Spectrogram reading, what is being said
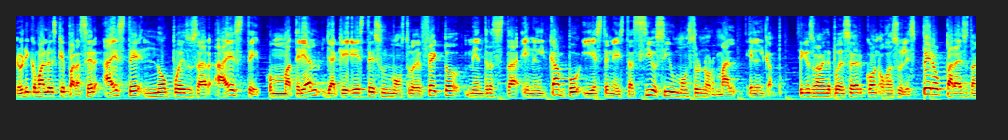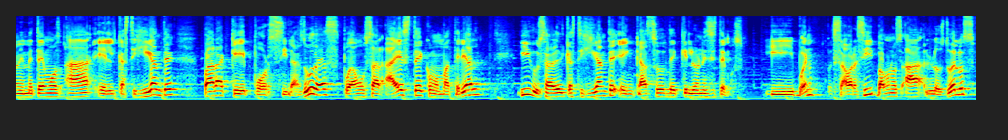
Lo único malo es que para hacer a este no puedes usar a este como material, ya que este es un monstruo de efecto mientras está en el campo y este necesita sí o sí un monstruo normal en el campo. Así que solamente puede ser con ojos azules, pero para eso también metemos a el castigigante para que por si las dudas podamos usar a este como material y usar el castigigante en caso de que lo necesitemos. Y bueno, pues ahora sí, vámonos a los duelos.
